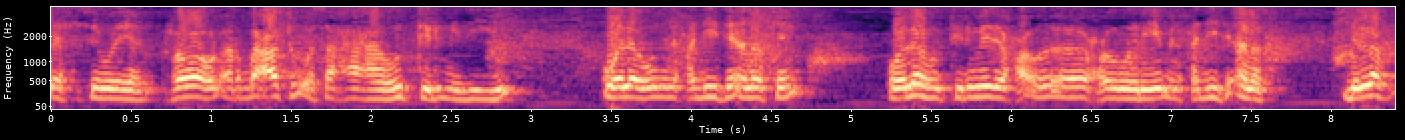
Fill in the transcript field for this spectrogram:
leexisay weyaan rawahu larbacatu wasaxaxahu tirmidiyu walahu min xadiidi anasin walahu tirmidi waxau weriyey min xadiidi anas. Bilafd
